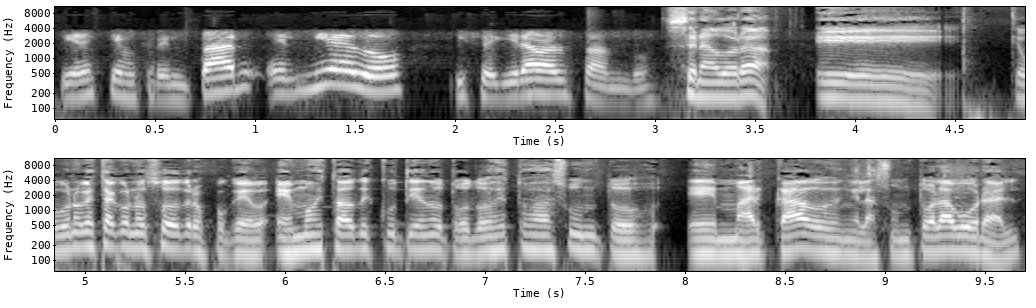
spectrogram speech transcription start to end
tienes que enfrentar el miedo y seguir avanzando. Senadora, eh, qué bueno que está con nosotros porque hemos estado discutiendo todos estos asuntos enmarcados en el asunto laboral.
